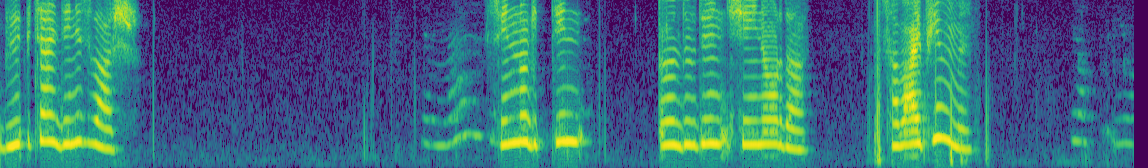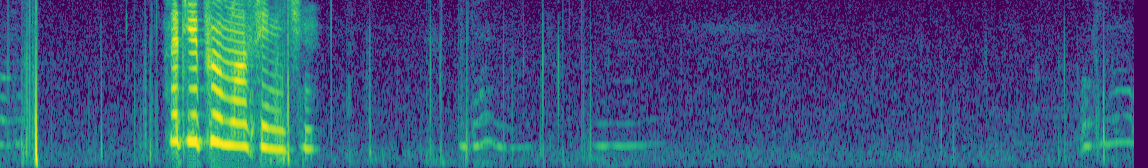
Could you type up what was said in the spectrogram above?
Büyük bir tane deniz var. Senin o gittiğin öldürdüğün şeyin orada. Sabah yapayım mı? Hadi yapıyorum lan senin için. Oturumu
